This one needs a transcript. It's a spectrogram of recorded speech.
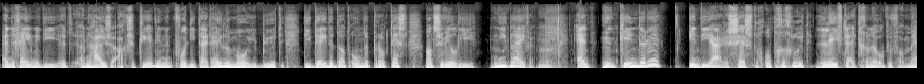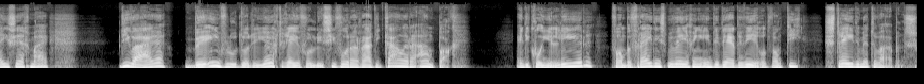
En degene die het een huizen accepteerden, in een voor die tijd hele mooie buurt, die deden dat onder protest. Want ze wilden hier niet blijven. En hun kinderen, in de jaren zestig opgegroeid, leeftijdgenoten van mij zeg maar, die waren beïnvloed door de jeugdrevolutie voor een radicalere aanpak. En die kon je leren van bevrijdingsbewegingen in de derde wereld, want die streden met de wapens.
